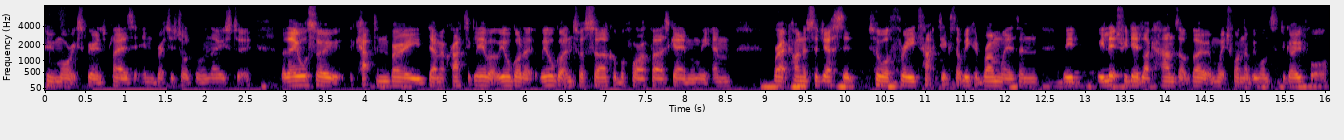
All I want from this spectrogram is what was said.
two more experienced players in British dodgeball than those two. But they also captained very democratically. But we all got it. We all got into a circle before our first game, and we and Brett kind of suggested two or three tactics that we could run with, and we we literally did like a hands up vote on which one that we wanted to go for,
